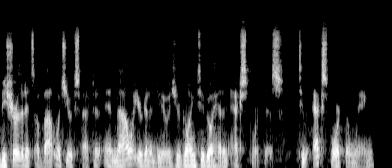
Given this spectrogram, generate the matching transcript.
be sure that it's about what you expected. And now what you're going to do is you're going to go ahead and export this. To export the wing,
